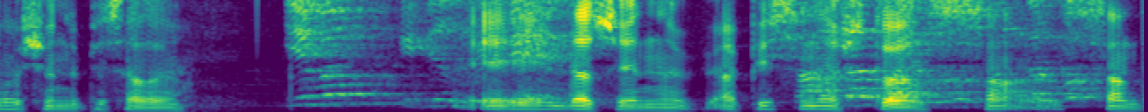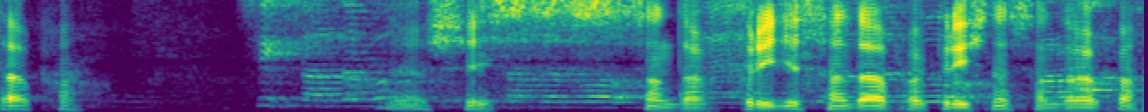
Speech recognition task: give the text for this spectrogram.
ну, в общем, написал ее. И даже описано, что Са- Сандарбха, six Sandarbha, шесть Сандарб, Приди Сандарбха, Кришна Сандарбха,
